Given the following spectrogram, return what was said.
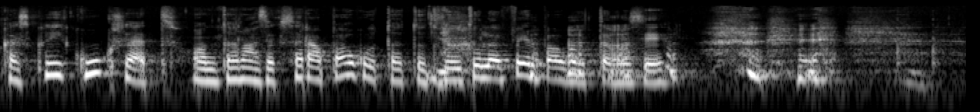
kas kõik uksed on tänaseks ära paugutatud või tuleb veel paugutamisi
